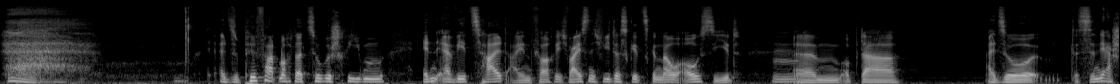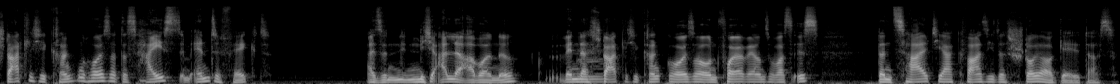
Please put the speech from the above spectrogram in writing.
Also Piff hat noch dazu geschrieben, NRW zahlt einfach. Ich weiß nicht, wie das jetzt genau aussieht. Hm. Ähm, ob da, also das sind ja staatliche Krankenhäuser, das heißt im Endeffekt, also nicht alle, aber ne, wenn das hm. staatliche Krankenhäuser und Feuerwehr und sowas ist, dann zahlt ja quasi das Steuergeld das.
